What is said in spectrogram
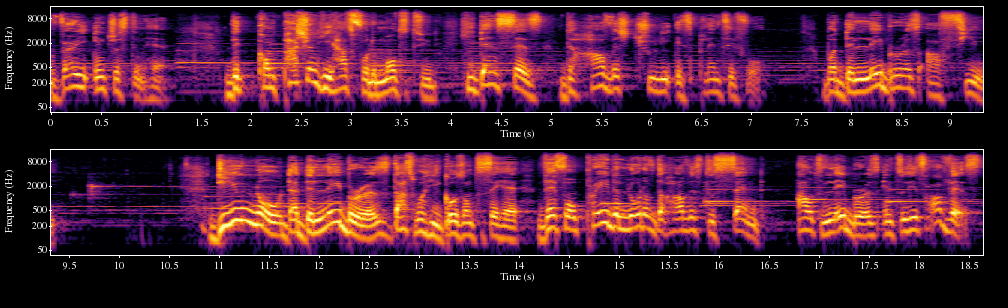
very interesting here. The compassion he has for the multitude, he then says, The harvest truly is plentiful, but the laborers are few. Do you know that the laborers, that's what he goes on to say here, therefore pray the Lord of the harvest to send out laborers into his harvest?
